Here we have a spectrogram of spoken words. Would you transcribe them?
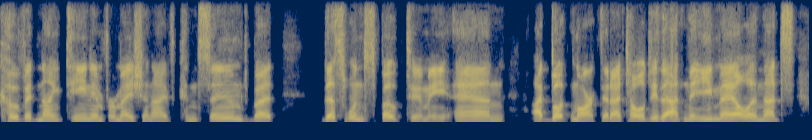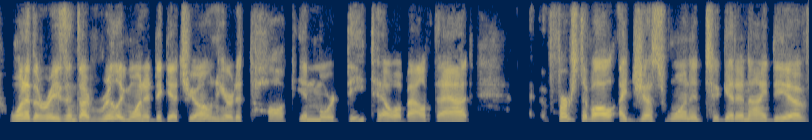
COVID 19 information I've consumed, but this one spoke to me. And I bookmarked it. I told you that in the email, and that's one of the reasons I really wanted to get you on here to talk in more detail about that. First of all, I just wanted to get an idea of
